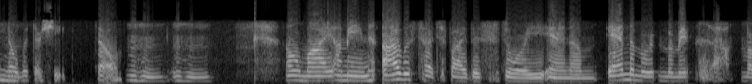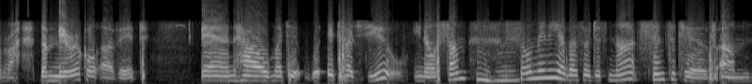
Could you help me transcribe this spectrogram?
you know, mhm. with their sheep. So Mhm. Mhm. Oh my! I mean, I was touched by this story and um and the mir- mir- uh, the miracle of it, and how much it it touched you. You know, some so many of us are just not sensitive um,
